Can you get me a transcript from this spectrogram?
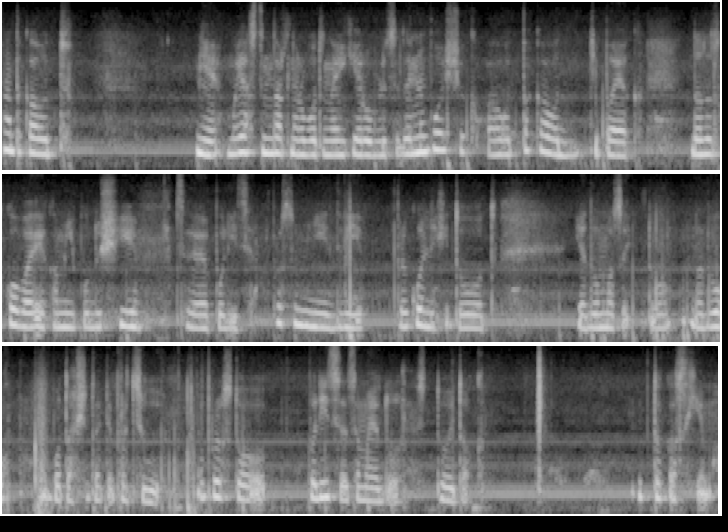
А така от. Ні, моя стандартна робота, на якій я роблю, це дальнобойщик, а от така от, типа як додаткова, яка мені по душі, це поліція. Просто мені дві прикольних, і то от я двома то на двох роботах считайте, працюю. Ну просто поліція це моя должність, то і так. Така схема.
